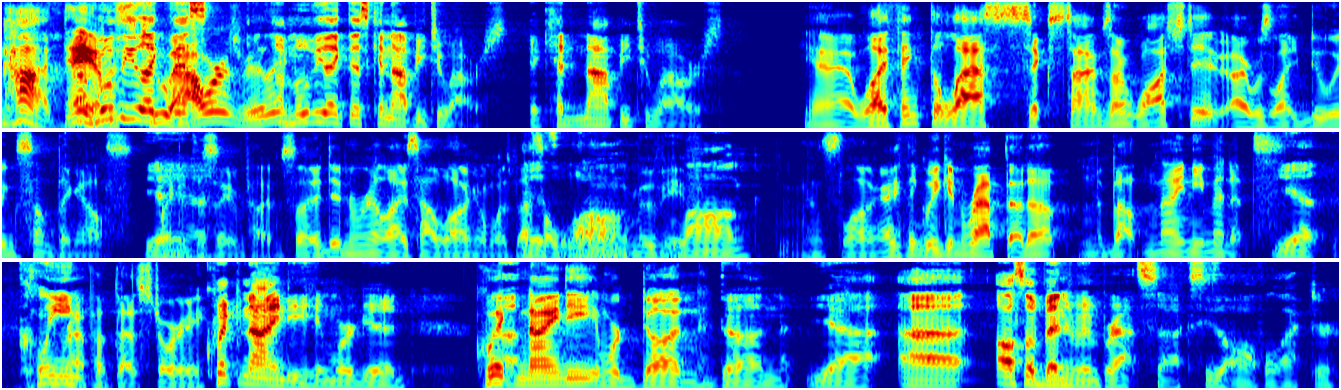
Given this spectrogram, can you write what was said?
God damn, movie like two this- hours, really? a movie like this cannot be two hours. It cannot be two hours. Yeah. Well, I think the last six times I watched it, I was like doing something else, Yeah, like at yeah. the same time, so I didn't realize how long it was. That's It's a long, movie. Long. That's long. I think we can wrap that up in about ninety minutes. Yeah, clean. Wrap up that story. quick 90 and we're good Quick Uh, ninety, and we're done. done yeah uh also benjamin bratt sucks he's an awful actor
